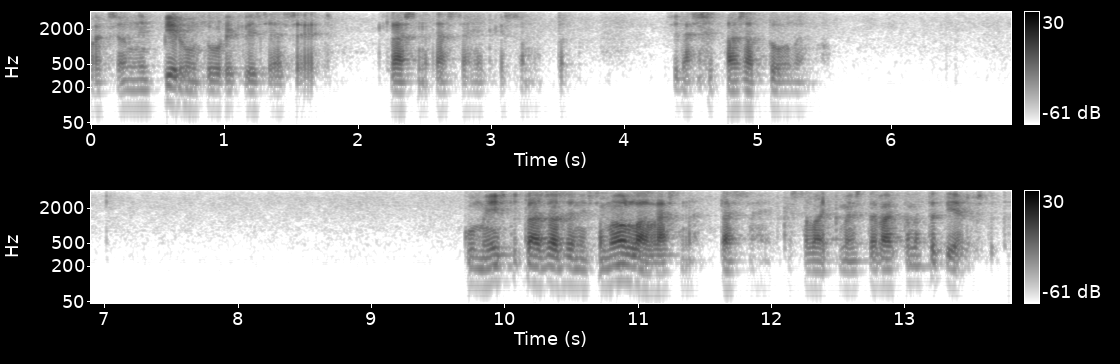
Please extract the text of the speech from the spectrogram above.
Vaikka se on niin pirun suuri klisee se, että läsnä tässä hetkessä, mutta sitä se vaan sattuu olemaan. Kun me istutaan sasenissa, me ollaan läsnä tässä hetkessä, vaikka me sitä välttämättä tiedosteta.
